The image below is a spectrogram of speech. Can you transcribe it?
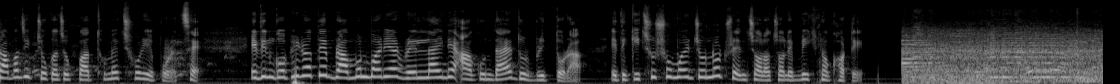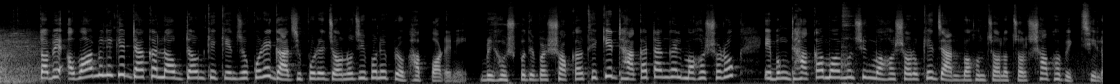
সামাজিক যোগাযোগ মাধ্যমে ছড়িয়ে পড়েছে। এদিন গভীর রাতে ব্রাহ্মণবাড়িয়ার রেল লাইনে আগুন দেয় দুর্বৃত্তরা। এতে কিছু সময়ের জন্য ট্রেন চলাচলে বিঘ্ন ঘটে। তবে আওয়ামী লীগের ডাকা লকডাউনকে কেন্দ্র করে গাজীপুরে জনজীবনে প্রভাব পড়েনি। বৃহস্পতিবার সকাল থেকে ঢাকা টাঙ্গাইল মহাসড়ক এবং ঢাকা ময়মনসিংহ মহাসড়কে যানবাহন চলাচল স্বাভাবিক ছিল।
